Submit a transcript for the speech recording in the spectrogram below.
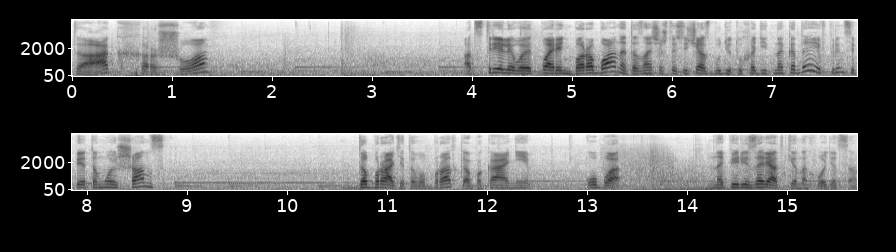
Так, хорошо. Отстреливает парень барабан. Это значит, что сейчас будет уходить на КД. И, в принципе, это мой шанс добрать этого братка, пока они оба на перезарядке находятся.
